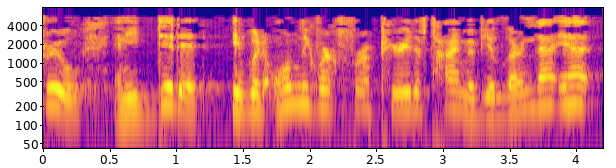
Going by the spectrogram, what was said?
true and He did it, it would only work for a period of time. Have you learned that yet?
